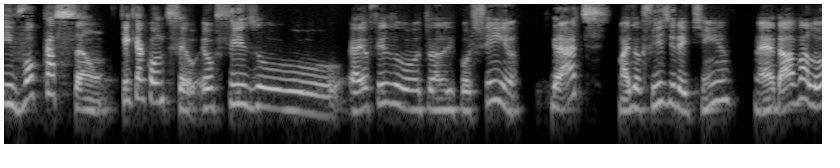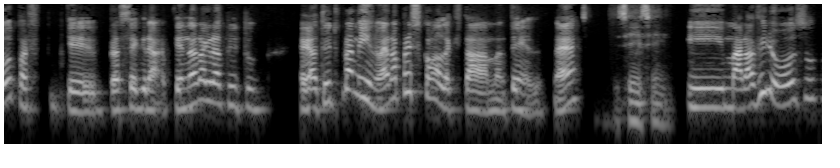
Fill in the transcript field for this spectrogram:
e vocação, o que, que aconteceu? Eu fiz o, eu fiz o outro ano de cursinho grátis, mas eu fiz direitinho, né? Dava valor para porque para ser porque não era gratuito, é gratuito para mim, não era para a escola que estava mantendo, né? Sim, sim. E maravilhoso.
